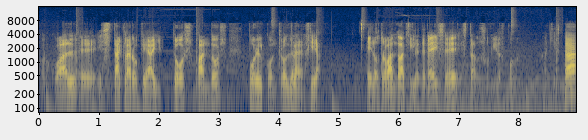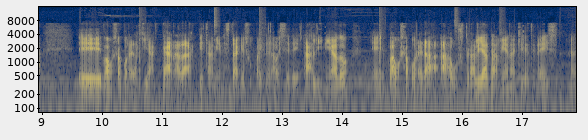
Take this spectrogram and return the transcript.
Con lo cual eh, está claro que hay dos bandos por el control de la energía. El otro bando, aquí le tenéis, eh, Estados Unidos por, Eh, vamos a poner aquí a Canadá, que también está, que es un país de la OECD alineado. Eh, vamos a poner a, Australia también, aquí le tenéis. Eh.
